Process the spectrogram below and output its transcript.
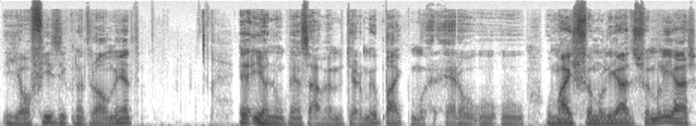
e ao físico, naturalmente, eu não pensava meter o meu pai, como era o, o, o mais familiar dos familiares.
